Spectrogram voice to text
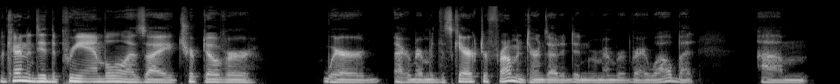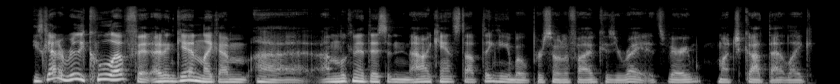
we kind of did the preamble as I tripped over where I remembered this character from, and turns out I didn't remember it very well. But um, he's got a really cool outfit, and again, like I'm uh, I'm looking at this, and now I can't stop thinking about Persona Five because you're right, it's very much got that like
